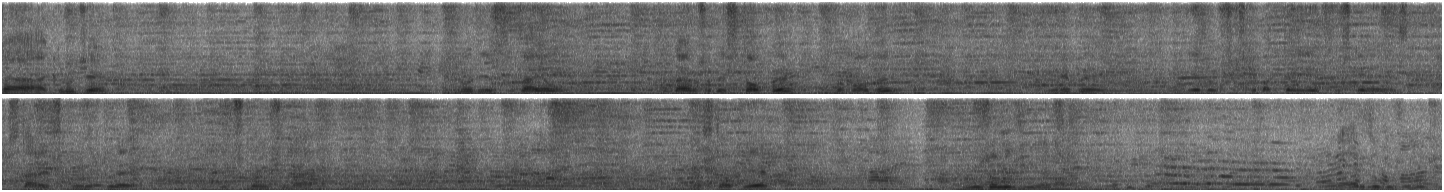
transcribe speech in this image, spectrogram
Tak, ludzie. Ludzie sadzają, sadzają sobie stopy do wody ryby jedzą wszystkie bakterie, wszystkie stare skóry, które utrzymują się na, na stopie. Dużo ludzi jest. Bardzo dużo ludzi.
